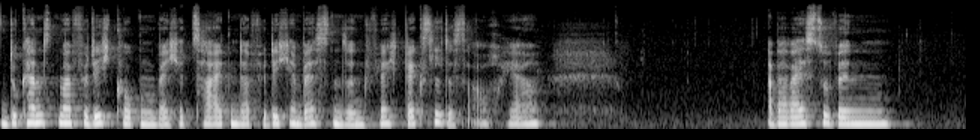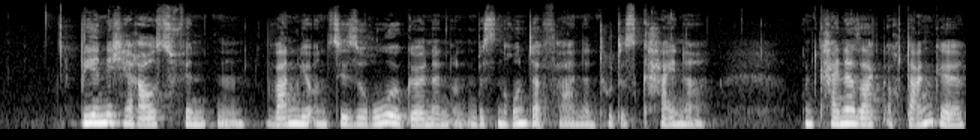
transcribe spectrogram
Du kannst mal für dich gucken, welche Zeiten da für dich am besten sind. Vielleicht wechselt es auch, ja. Aber weißt du, wenn wir nicht herausfinden, wann wir uns diese Ruhe gönnen und ein bisschen runterfahren, dann tut es keiner. Und keiner sagt auch Danke,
